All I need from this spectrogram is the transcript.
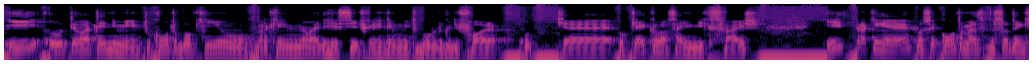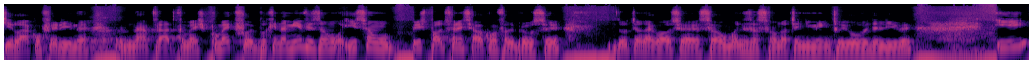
E o teu atendimento, conta um pouquinho para quem não é de Recife, que a gente tem muito público de fora, o que é, o que é que o Açaí Mix faz e para quem é, você conta, mas a pessoa tem que ir lá conferir, né? Na prática. Mas como é que foi? Porque na minha visão, isso é um principal diferencial, como eu falei para você, do teu negócio, é essa humanização do atendimento e over delivery. E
